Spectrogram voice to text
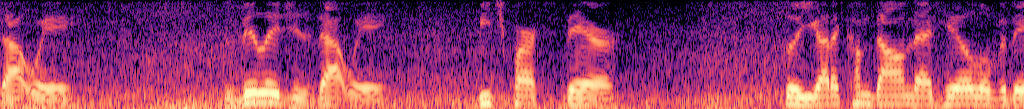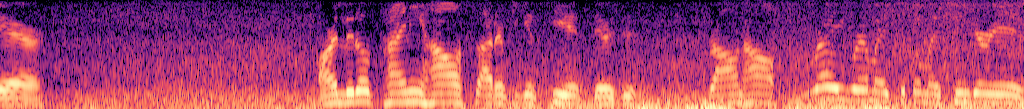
that way. The village is that way. Beach Park's there. So you gotta come down that hill over there. Our little tiny house, I don't know if you can see it, there's this brown house right where my tip of my finger is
